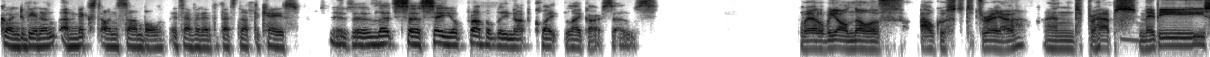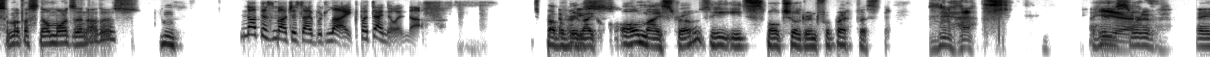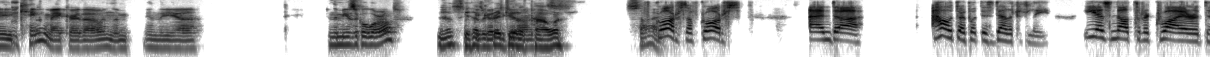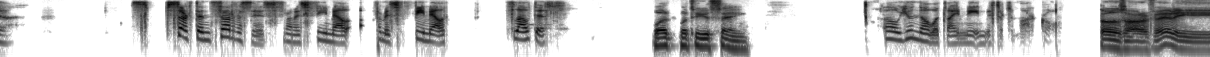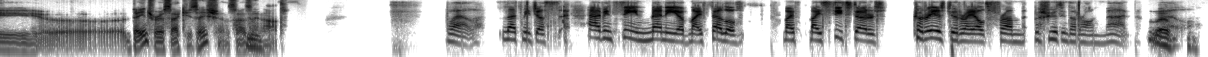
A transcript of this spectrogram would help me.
going to be in a, a mixed ensemble, it's evident that that's not the case. Yes, uh, let's uh, say you're probably not quite like ourselves. Well, we all know of August Dreyer, and perhaps maybe some of us know more than others. Hmm. Not as much as I would like, but I know enough. It's probably like all maestros. He eats small children for breakfast. I hear yeah. he's sort of a kingmaker, though, in the in the uh, in the musical world. Yes, he has a great deal of power. Of course, of course. And uh, how do I put this delicately? He has not required certain services from his female from his female flautist. What What are you saying? Oh, you know what I mean, Mister DeMarco. Those are very uh, dangerous accusations, are they hmm. not? Well, let me just, having seen many of my fellow, my my sisters career is derailed from refusing the wrong man. Well,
